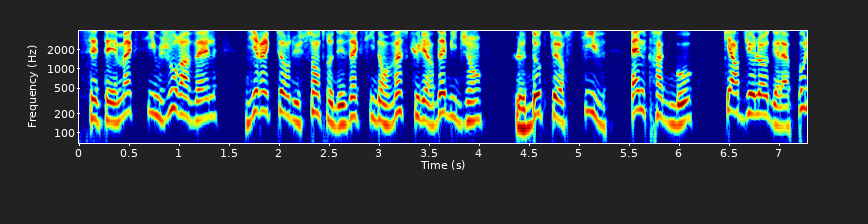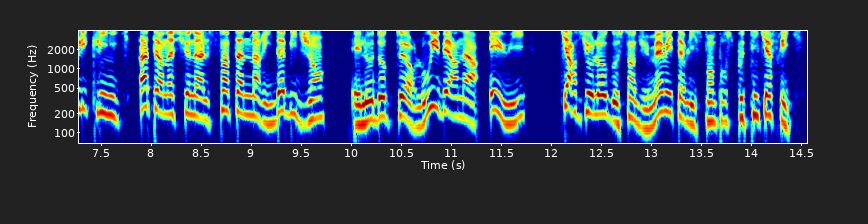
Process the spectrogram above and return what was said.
C'était Maxime Jouravel, directeur du Centre des accidents vasculaires d'Abidjan, le docteur Steve Nkrakbo, cardiologue à la Polyclinique internationale Sainte-Anne-Marie d'Abidjan, et le docteur Louis-Bernard Ehui, cardiologue au sein du même établissement pour Sputnik Afrique.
